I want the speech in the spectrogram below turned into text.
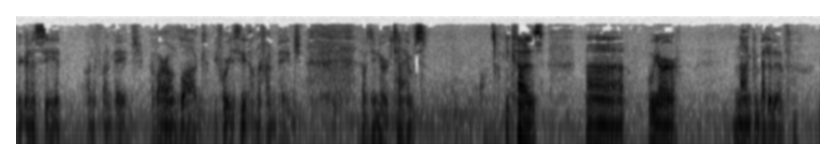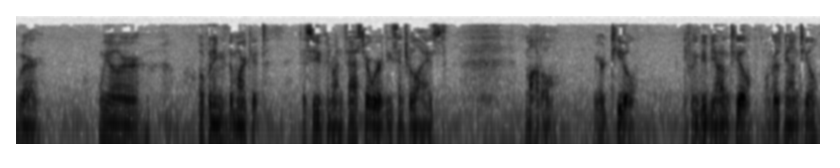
You're going to see it on the front page of our own blog before you see it on the front page of the New York Times. Because Uh, we are non-competitive. We are we are opening the market to see who can run faster. We're a decentralized model. We are teal. If we can be beyond teal, what goes beyond teal?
